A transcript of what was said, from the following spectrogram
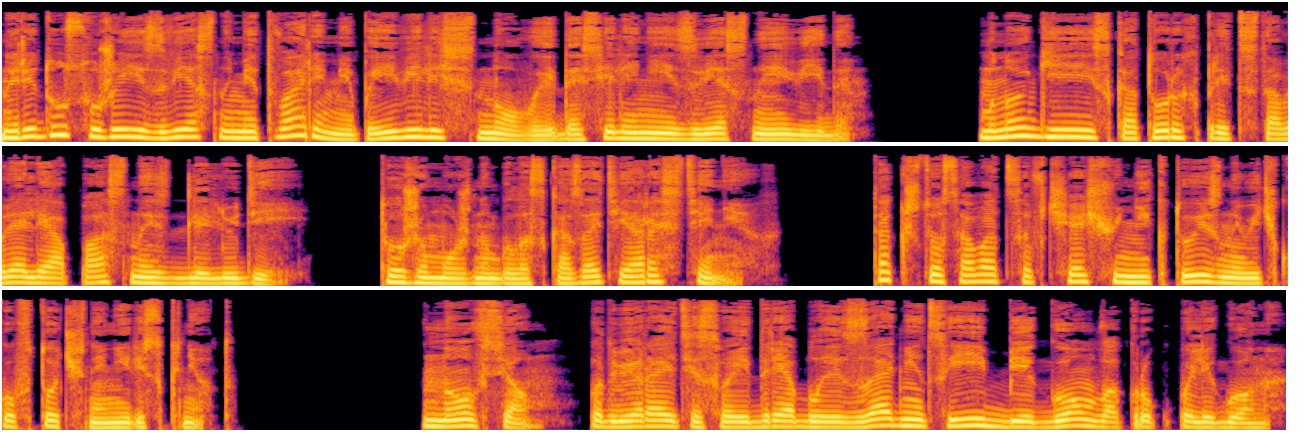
Наряду с уже известными тварями появились новые, доселе неизвестные виды, многие из которых представляли опасность для людей. Тоже можно было сказать и о растениях. Так что соваться в чащу никто из новичков точно не рискнет. Ну все, подбирайте свои дряблые задницы и бегом вокруг полигона.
